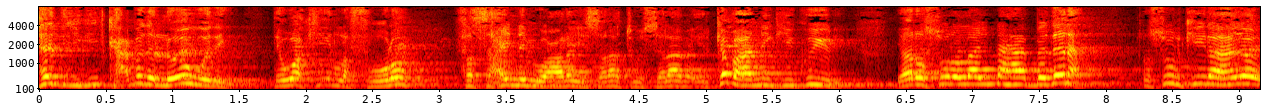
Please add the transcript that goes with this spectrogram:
hadyigii kacbada loo waday dee waa in la fuulo fasaxay nebigu calayhi salaatu wasalaam irkabaha ninkii ku yihi yaa rasuul allah inahaa badana. Rasuulki ilaahayow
